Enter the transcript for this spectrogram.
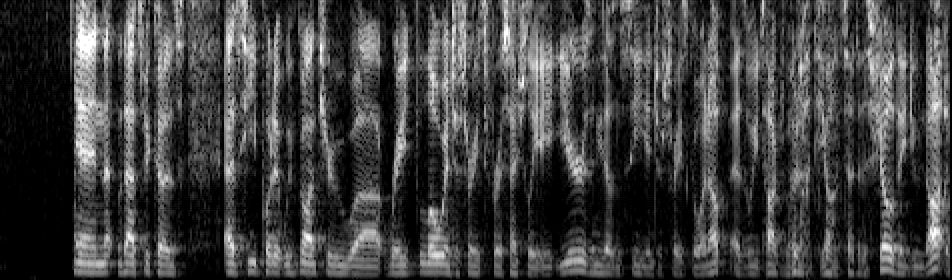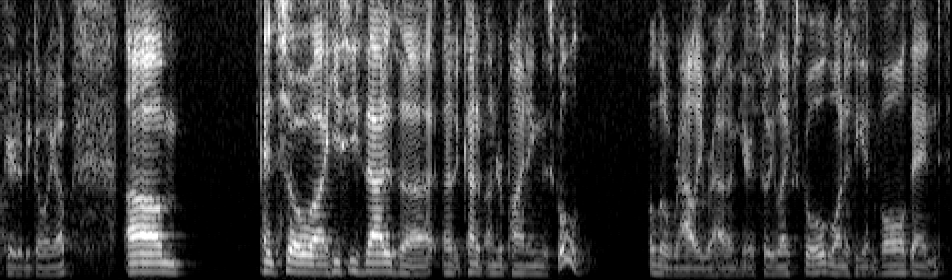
and that's because, as he put it, we've gone through uh, rate low interest rates for essentially eight years, and he doesn't see interest rates going up. As we talked about at the onset of the show, they do not appear to be going up. Um, and so uh, he sees that as a, a kind of underpinning this gold, a little rally we're having here. So he likes gold, wanted to get involved, and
